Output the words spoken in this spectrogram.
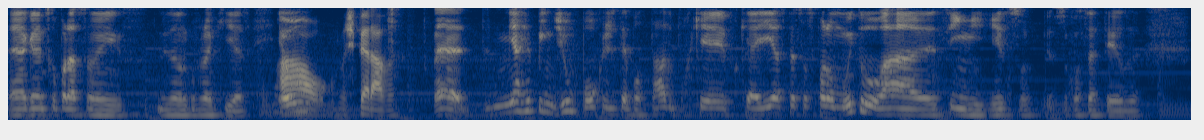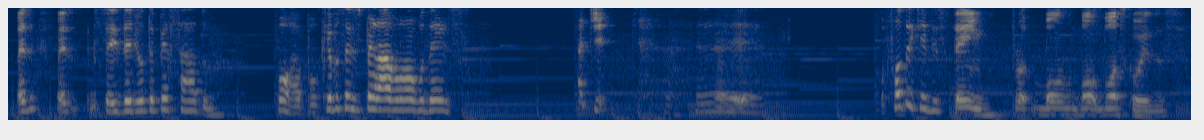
É, grandes comparações lidando com franquias. Uau, eu não esperava. É, me arrependi um pouco de ter botado, porque, porque aí as pessoas foram muito. Ah, sim, isso, isso com certeza. Mas, mas vocês deviam ter pensado. Porra, por que vocês esperavam algo deles? Adi... É... O foda é que eles têm bom, bom, boas coisas.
